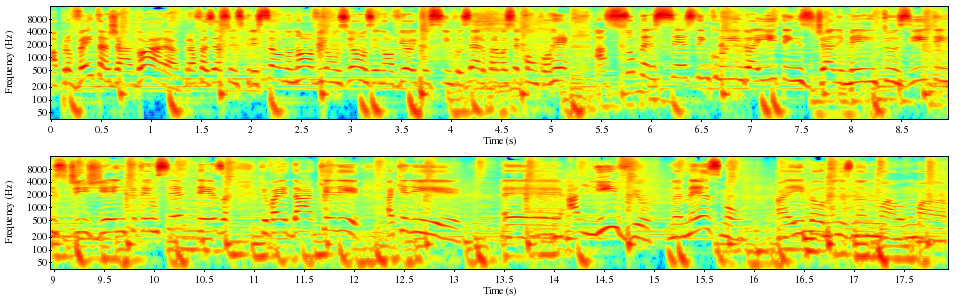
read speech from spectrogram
Aproveita já agora para fazer a sua inscrição no 911-9850 para você concorrer à super cesta, incluindo aí itens de alimentos, itens de higiene, que eu tenho certeza que vai dar aquele, aquele é, alívio, não é mesmo? Aí, pelo menos né, numa, numa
